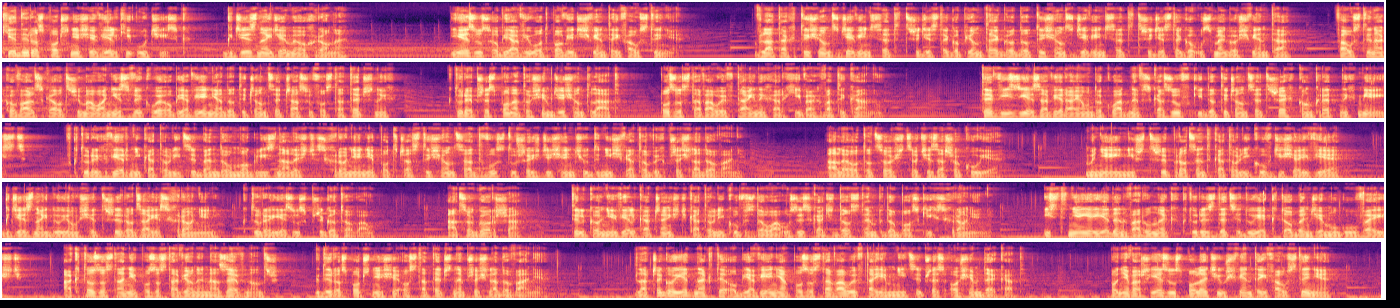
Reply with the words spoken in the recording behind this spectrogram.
Kiedy rozpocznie się wielki ucisk? Gdzie znajdziemy ochronę? Jezus objawił odpowiedź świętej Faustynie. W latach 1935 do 1938 święta Faustyna Kowalska otrzymała niezwykłe objawienia dotyczące czasów ostatecznych, które przez ponad 80 lat pozostawały w tajnych archiwach Watykanu. Te wizje zawierają dokładne wskazówki dotyczące trzech konkretnych miejsc, w których wierni katolicy będą mogli znaleźć schronienie podczas 1260 dni światowych prześladowań. Ale oto coś, co cię zaszokuje. Mniej niż 3% katolików dzisiaj wie, gdzie znajdują się trzy rodzaje schronień, które Jezus przygotował. A co gorsza, tylko niewielka część katolików zdoła uzyskać dostęp do boskich schronień. Istnieje jeden warunek, który zdecyduje, kto będzie mógł wejść, a kto zostanie pozostawiony na zewnątrz, gdy rozpocznie się ostateczne prześladowanie. Dlaczego jednak te objawienia pozostawały w tajemnicy przez osiem dekad? Ponieważ Jezus polecił świętej Faustynie,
